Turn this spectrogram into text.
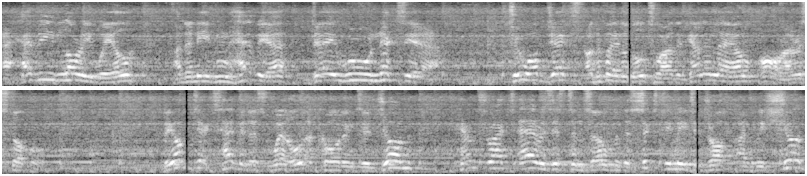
a heavy lorry wheel and an even heavier Daewoo Nexia. Two objects unavailable to either Galileo or Aristotle. The object's heaviness will, according to Jon, counteract air resistance over the 60-metre drop and we should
